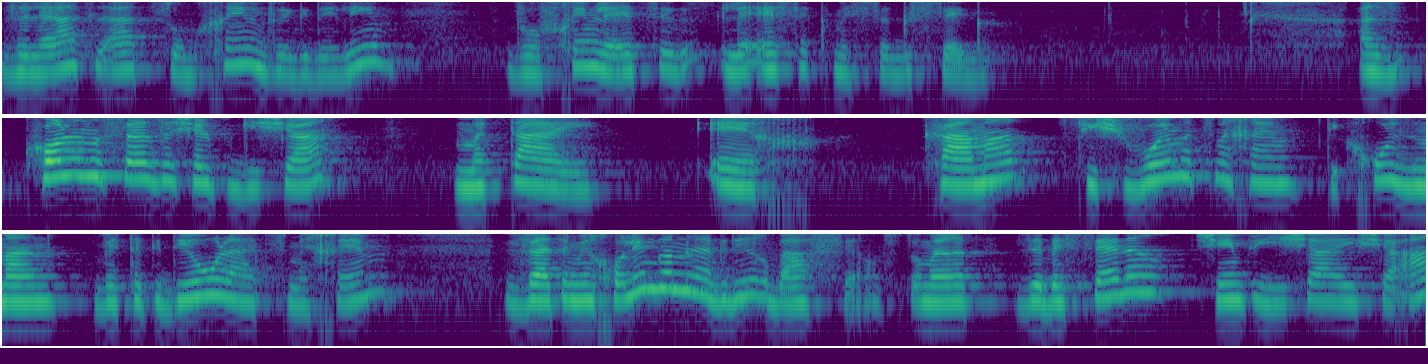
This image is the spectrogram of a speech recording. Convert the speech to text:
ולאט לאט צומחים וגדלים והופכים לעסק, לעסק משגשג. אז כל הנושא הזה של פגישה מתי, איך, כמה, תשבו עם עצמכם, תיקחו זמן ותגדירו לעצמכם ואתם יכולים גם להגדיר buffer, זאת אומרת זה בסדר שאם פגישה היא שעה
